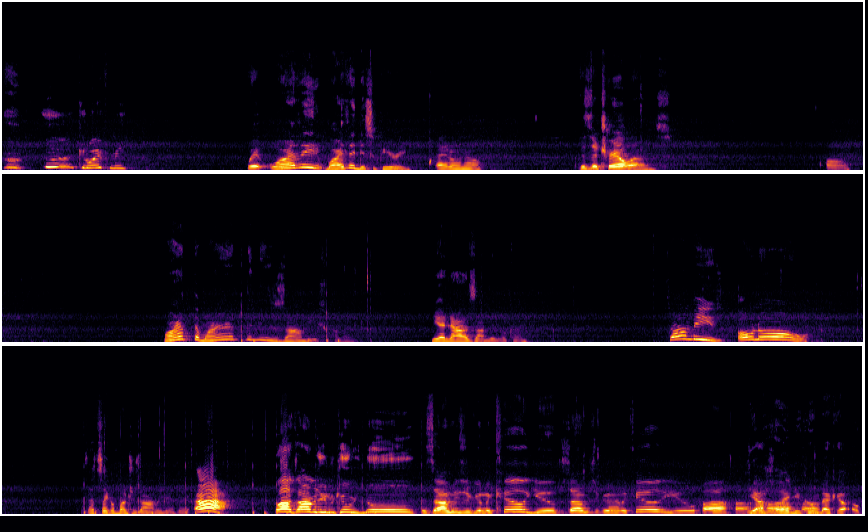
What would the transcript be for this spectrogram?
Get away from me. Wait, why are they? Why are they disappearing? I don't know. Because the trail ends. Oh. Why aren't the why aren't any zombies coming? Yeah, now the zombies will come. Zombies! Oh no! That's like a bunch of zombies right there. Ah! Ah, zombies are gonna kill me! No! The zombies are gonna kill you. The zombies are gonna kill you. Ha ha. Yeah, ha, so then you ha. come back out. Oh.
